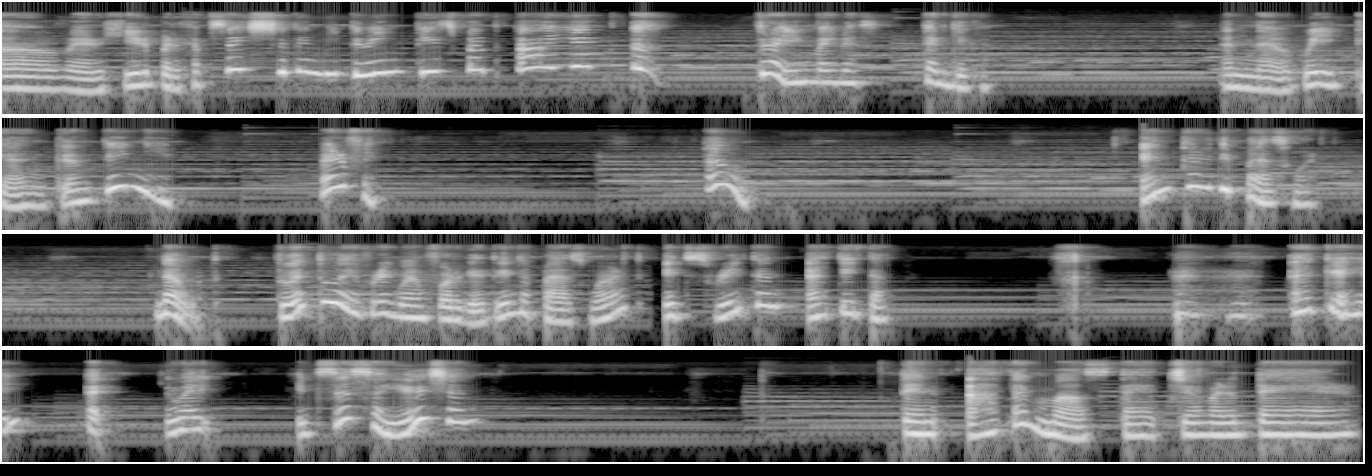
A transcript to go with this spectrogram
over here. Perhaps I shouldn't be doing this, but I am uh, trying my best. There you go. And now we can continue. Perfect. Oh. The password. Note, add to everyone forgetting the password, it's written at the top. okay, uh, well, it's a solution. Then add a mustache over there.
